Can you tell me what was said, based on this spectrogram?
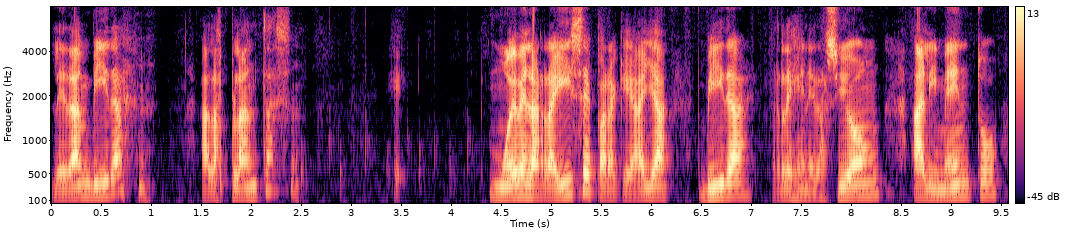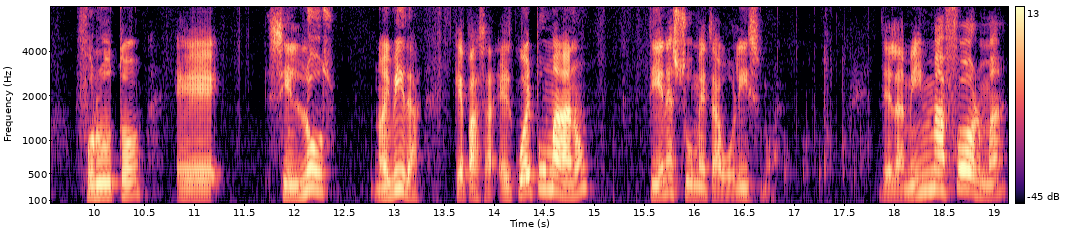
le dan vida a las plantas, eh, mueven las raíces para que haya vida, regeneración, alimento, fruto. Eh, sin luz no hay vida. ¿Qué pasa? El cuerpo humano tiene su metabolismo. De la misma forma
